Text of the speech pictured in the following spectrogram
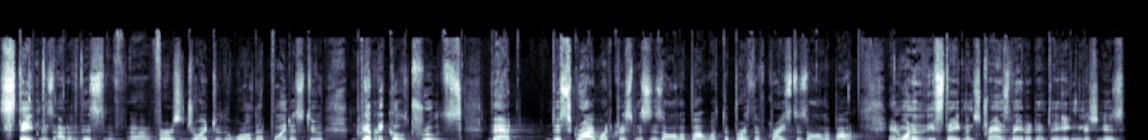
statements out of this uh, verse, Joy to the World, that point us to biblical truths that describe what Christmas is all about, what the birth of Christ is all about. And one of these statements translated into English is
